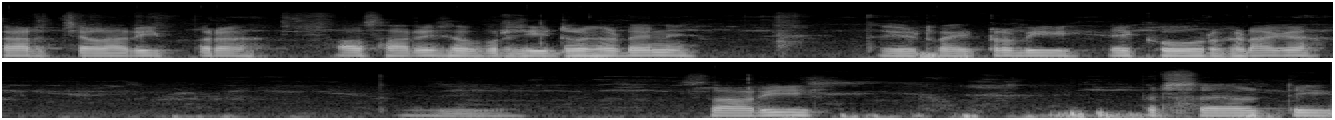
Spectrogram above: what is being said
ਘਰ ਚਲਾ ਰੀਪਰ ਆ ਸਾਰੇ ਸੁਪਰ ਸੀਡਰ ਖੜੇ ਨੇ ਤੇ ਟਰੈਕਟਰ ਵੀ ਇੱਕ ਹੋਰ ਖੜਾ ਗਾ ਤੇ ਸਾਰੀ ਫੈਸਿਲਿਟੀ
